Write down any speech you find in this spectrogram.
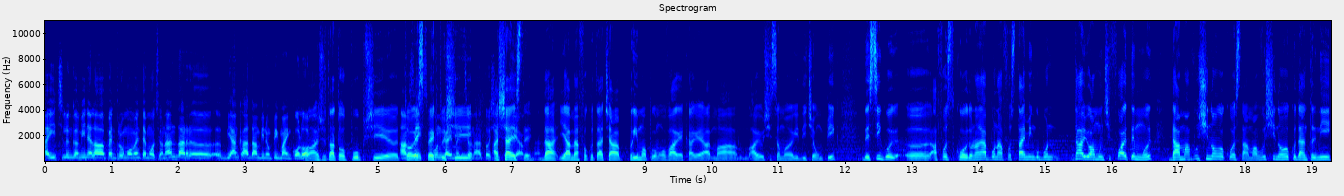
aici lângă mine la, pentru un moment emoționant, dar uh, Bianca Adam vine un pic mai încolo. M-a ajutat o pup și uh, Am tot să-i spun respectul că ai și menționat-o și așa știam, este. da. Da. ea mi-a făcut acea primă promovare care a, m-a, a reușit să mă ridice un pic. Desigur, uh, a fost coordonarea bună, a fost timingul bun. Da, eu am muncit foarte mult, dar am avut și norocul ăsta, am avut și norocul de a întâlni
